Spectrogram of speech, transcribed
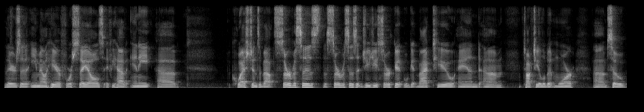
there's an email here for sales. If you have any uh, questions about services, the services at ggCircuit, we'll get back to you and um, talk to you a little bit more. Um, so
